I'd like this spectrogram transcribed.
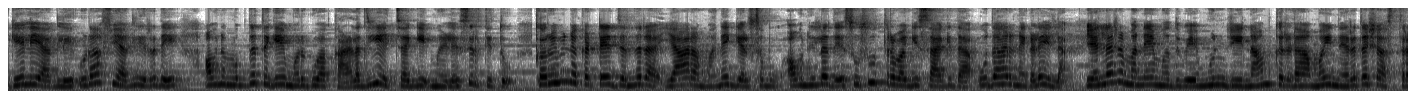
ಗೇಲಿಯಾಗ್ಲಿ ಉಡಾಫಿ ಇರದೆ ಅವನ ಮುಗ್ಧತೆಗೆ ಮರುಗುವ ಕಾಳಜಿಯೇ ಹೆಚ್ಚಾಗಿ ಮೇಳೆಸಿರ್ತಿತ್ತು ಕರುವಿನ ಕಟ್ಟೆ ಜನರ ಯಾರ ಮನೆ ಗೆಲ್ಸವು ಅವನಿಲ್ಲದೆ ಸುಸೂತ್ರವಾಗಿ ಸಾಗಿದ ಉದಾಹರಣೆಗಳೇ ಇಲ್ಲ. ಎಲ್ಲರ ಮನೆ ಮದುವೆ, ಮುಂಜಿ, ನಾಮಕರಣ ಮೈ ನೆರೆದ ಶಾಸ್ತ್ರ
